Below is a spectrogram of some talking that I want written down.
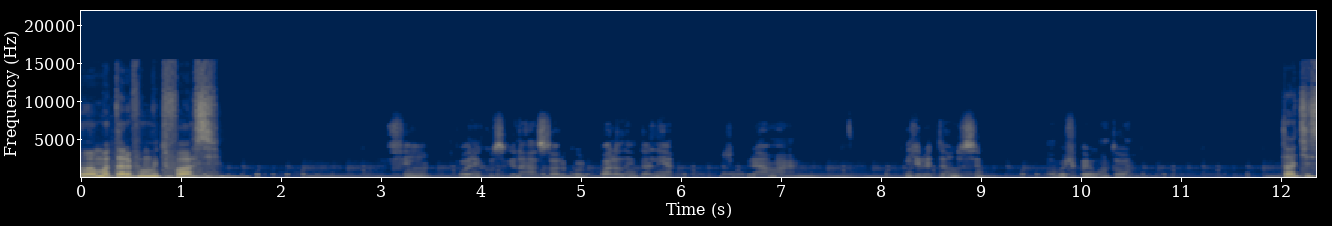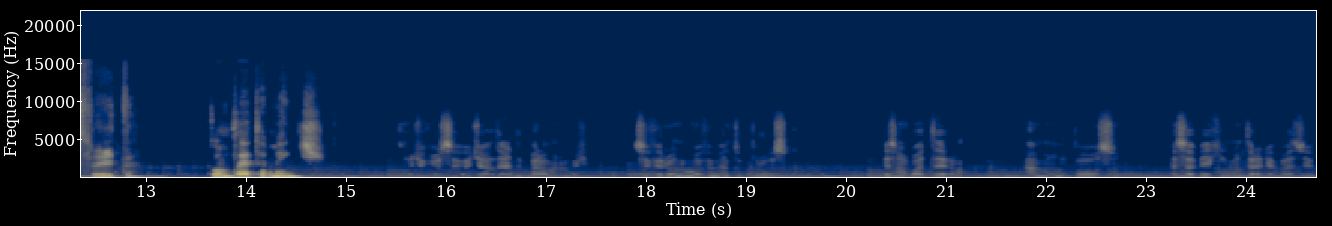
Não é uma tarefa muito fácil. Enfim, porém conseguiram arrastar o corpo para além da linha de mar. Endireitando-se, Lombard perguntou. Satisfeita? Completamente. O divórcio serviu de alerta para Lombard. Se virou num movimento brusco. Eles não bateram a mão no bolso, mas sabia que encontraria vazio.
